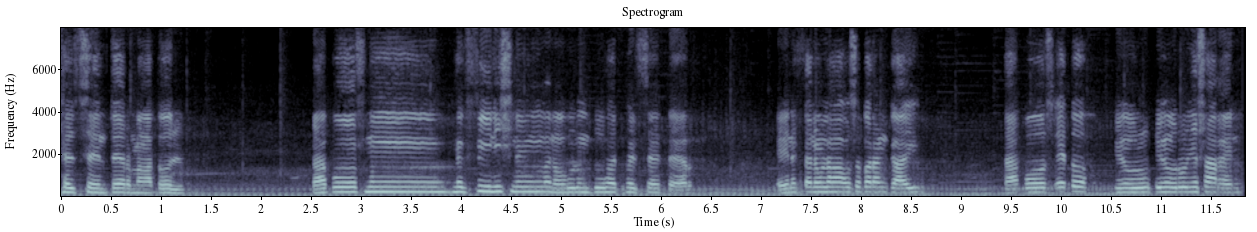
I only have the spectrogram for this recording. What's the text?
Health Center mga tol. Tapos nung nag-finish na yung ano, Hulong Duhat Health Center, eh nagtanong lang ako sa barangay. Tapos eto, tinuro, tinuro niya sa akin.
